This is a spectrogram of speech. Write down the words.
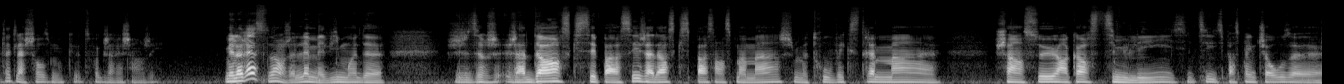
Peut-être la chose, moi, que tu vois, que j'aurais changé. Mais le reste, non, je l'aime, ma vie, moi, de... Je veux dire, j'adore ce qui s'est passé, j'adore ce qui se passe en ce moment. Je me trouve extrêmement chanceux, encore stimulé. Il se passe plein de choses euh,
